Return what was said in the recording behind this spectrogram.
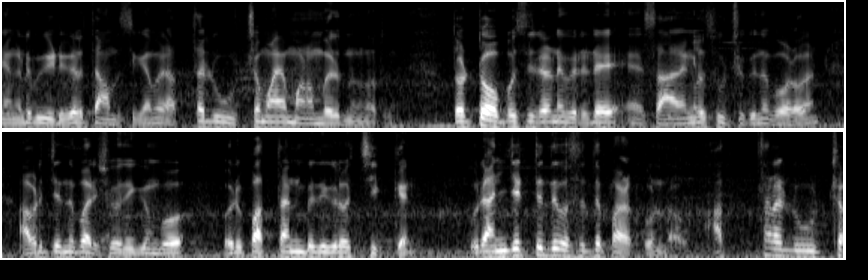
ഞങ്ങളുടെ വീടുകളിൽ താമസിക്കാൻ പറ്റും അത്ര രൂക്ഷമായ മണം വരുന്നു എന്ന് പറഞ്ഞു. തൊട്ട് ഓപ്പോസിറ്റാണ് ഇവരുടെ സാധനങ്ങൾ സൂക്ഷിക്കുന്ന ഗോഡൗൺ അവിടെ ചെന്ന് പരിശോധിക്കുമ്പോൾ ഒരു പത്തൻപത് കിലോ ചിക്കൻ ഒരു അഞ്ചെട്ട് ദിവസത്തെ പഴക്കമുണ്ടാവും. അത്ര രൂക്ഷ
